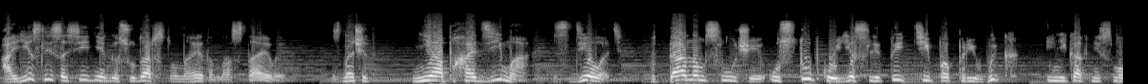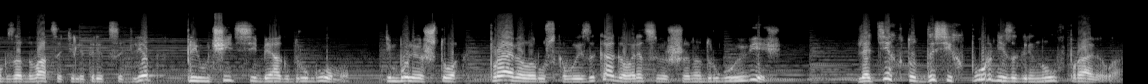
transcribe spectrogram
А если соседнее государство на этом настаивает, значит необходимо сделать в данном случае уступку, если ты типа привык и никак не смог за 20 или 30 лет приучить себя к другому. Тем более, что правила русского языка говорят совершенно другую вещь. Для тех, кто до сих пор не заглянул в правила.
